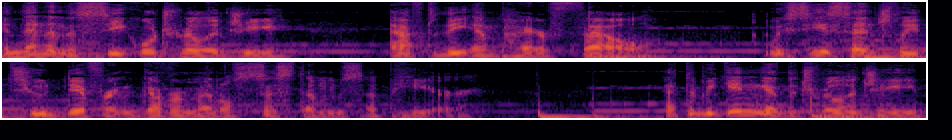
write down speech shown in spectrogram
And then in the sequel trilogy, after the Empire fell, we see essentially two different governmental systems appear. At the beginning of the trilogy,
